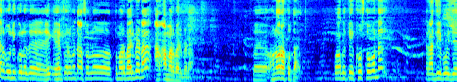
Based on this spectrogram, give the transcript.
আর বনি করল যে হের করে মধ্যে আসলো তোমার বাড়ির বেড়া আর আমার বাড়ির বেড়া তো অনরা কোথায়? কবে কে খোঁজ খবর নাই। রাজীব ওই যে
